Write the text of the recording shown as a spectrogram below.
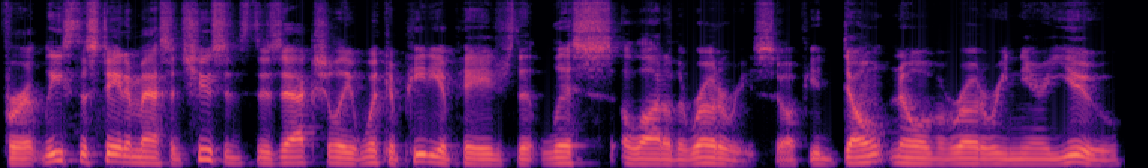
for at least the state of Massachusetts, there's actually a Wikipedia page that lists a lot of the rotaries. So if you don't know of a rotary near you,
